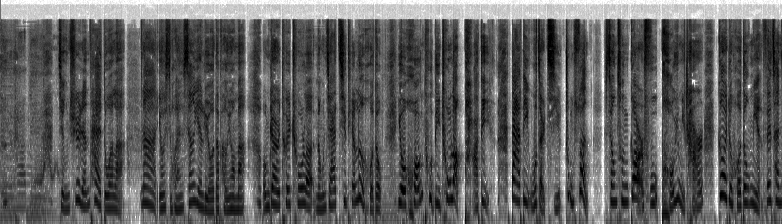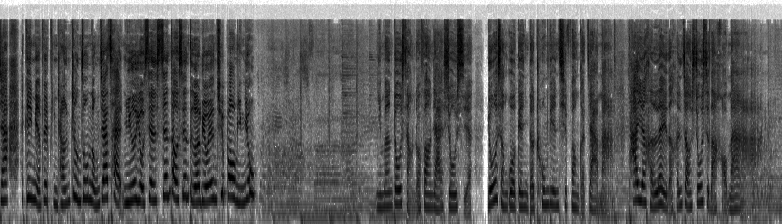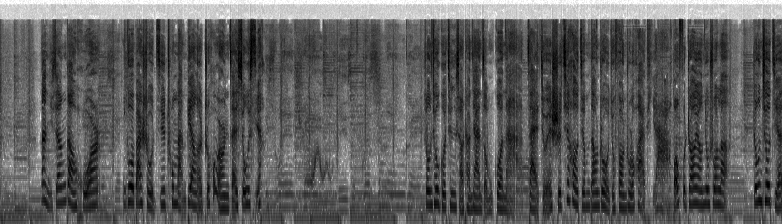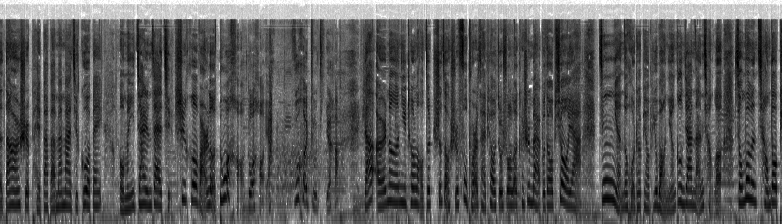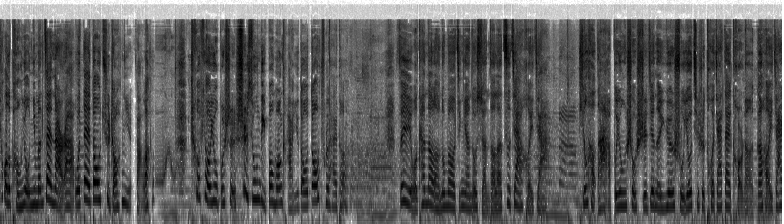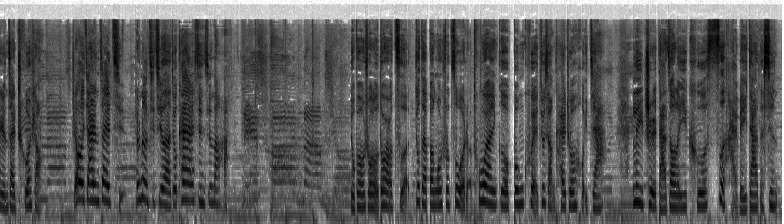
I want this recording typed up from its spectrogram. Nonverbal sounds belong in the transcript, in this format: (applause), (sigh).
景区人太多了，那有喜欢乡野旅游的朋友吗？我们这儿推出了农家七天乐活动，有黄土地冲浪、爬地、大地五子棋、种蒜、乡村高尔夫、刨玉米茬儿，各种活动免费参加，还可以免费品尝正宗农家菜，名额有限，先到先得，留言区报名哟。你们都想着放假休息，有想过给你的充电器放个假吗？他也很累的，很想休息的好吗？那你先干活儿，你给我把手机充满电了之后，然后你再休息。中秋国庆小长假你怎么过呢？在九月十七号节目当中，我就放出了话题哈，黄甫朝阳就说了。中秋节当然是陪爸爸妈妈一起过呗，我们一家人在一起吃喝玩乐，多好多好呀，符合主题哈。然而呢，昵称老子迟早是富婆彩票就说了，可是买不到票呀。今年的火车票比往年更加难抢了，想问问抢到票的朋友，你们在哪儿啊？我带刀去找你，咋了？(laughs) 车票又不是，是兄弟帮忙砍一刀刀出来的。所以我看到了很多朋友今年都选择了自驾回家。挺好的哈，不用受时间的约束，尤其是拖家带口的，刚好一家人在车上，只要一家人在一起，整整齐齐的就开开心心的哈。有朋友说了多少次，就在办公室坐着，突然一个崩溃，就想开车回家，立志打造了一颗四海为家的心，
